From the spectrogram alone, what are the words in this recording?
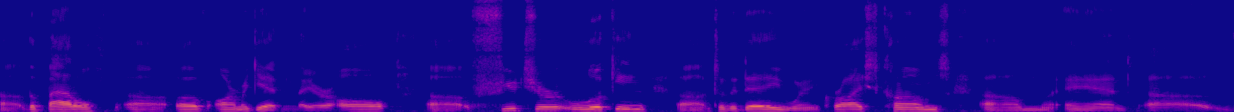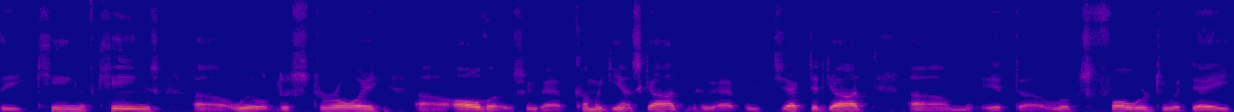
uh, the battle of Armageddon. They are all uh, future looking uh, to the day when Christ comes um, and uh, the King of Kings will destroy all those who have come against God, who have rejected God. Um, it uh, looks forward to a day,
